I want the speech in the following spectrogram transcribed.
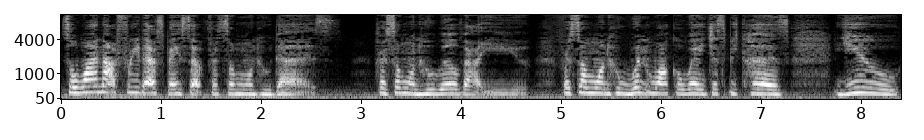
So why not free that space up for someone who does? For someone who will value you? For someone who wouldn't walk away just because you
